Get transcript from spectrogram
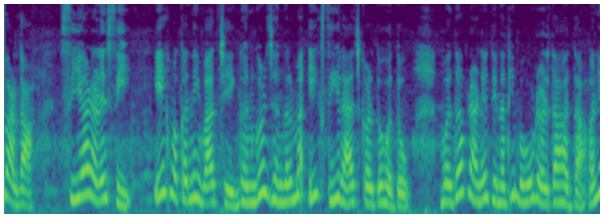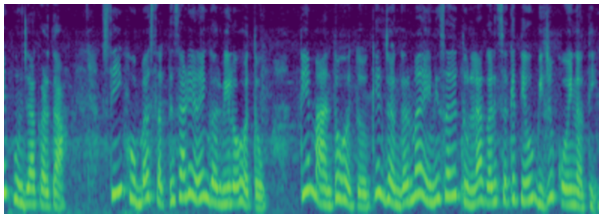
વાર્તા. શિયાળ અને સિંહ. એક વખતની વાત છે, ઘનઘોર જંગલમાં એક સિંહ રાજ કરતો હતો. બધા પ્રાણીઓ તેનાથી બહુ ડરતા હતા અને પૂજા કરતા. સિંહ ખૂબ જ શક્તિશાળી અને ગર્વીલો હતો. તે માનતો હતો કે જંગલમાં એની સાથે તુલના કરી શકે તેવું બીજું કોઈ નથી.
